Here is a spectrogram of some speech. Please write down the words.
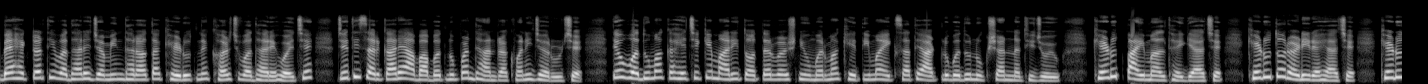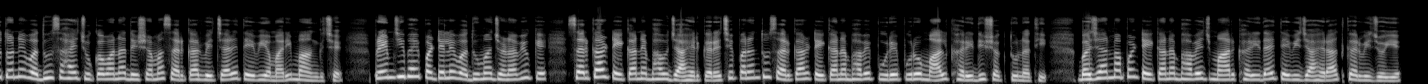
બે હેક્ટરથી વધારે જમીન ધરાવતા ખેડૂતને ખર્ચ વધારે હોય છે. જેથી સરકારે આ બાબતનું પણ ધ્યાન રાખવાની જરૂર છે. તેઓ વધુમાં કહે છે કે, મારી તોતેર વર્ષની ઉંમરમાં ખેતીમાં એકસાથે આટલું બધું નુકસાન નથી જોયું. ખેડૂત પાયમાલ થઈ ગયા છે. ખેડૂતો રડી રહ્યા છે. ખેડૂતોને વધુ સહાય ચૂકવવાના દિશામાં સરકાર વિચારે તેવી અમારી માંગ છે. પ્રેમજીભાઈ પટેલે વધુમાં જણાવ્યું કે, સરકાર ટેકાને ભાવ જાહેર કરે છે, પરંતુ સરકાર ટેકાના ભાવે પૂરેપૂરો માલ ખરીદી શકતું નથી. બજારમાં પણ ટેકાના ભાવે જ માર ખરીદાય તેવી જાહેરાત કરવી જોઈએ.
